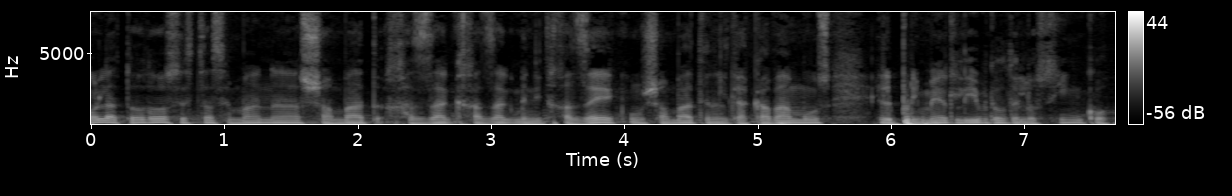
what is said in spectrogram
Hola a todos, esta semana Shabbat Hazak Hazak Benit Hazek, un Shabbat en el que acabamos el primer libro de los cinco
